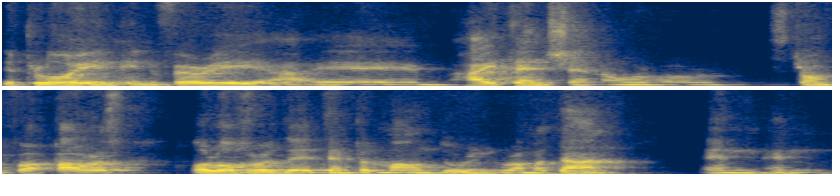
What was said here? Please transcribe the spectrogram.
deploying in very uh, high tension or, or, strong powers all over the Temple Mount during Ramadan. And, and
